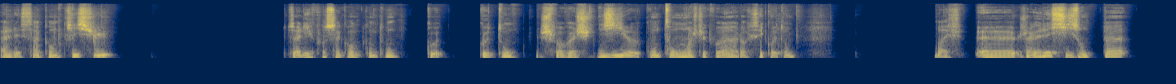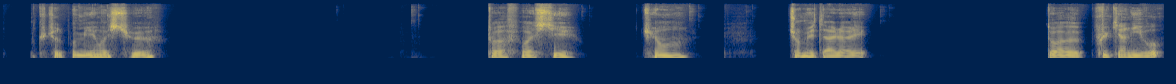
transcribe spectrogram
Allez, 50 tissus. Total, il faut 50 coton. Co- coton. Je sais pas pourquoi je dis euh, coton à chaque fois, alors que c'est coton. Bref. Euh, je vais regarder s'ils ont pas... Culture de pommier, ouais, si tu veux. Toi, forestier. Tu en... Tu en métal, allez. Toi, euh, plus qu'un niveau.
